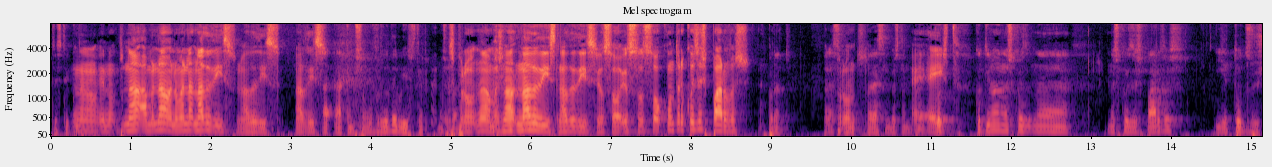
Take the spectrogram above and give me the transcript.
Tens de ter cuidado. Não, eu não, não, ah, não, não é na- nada disso, nada disso, nada disso. Há, há quem me chame o verdadeiro hipster. Mas Mas pronto. não, mas na- nada disso, nada disso. Eu, só, eu sou só contra coisas parvas. Pronto. Parece-me Pronto. parece bastante bem. É, é isto. Continuando nas, coisa, na- nas coisas parvas e a todos os,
